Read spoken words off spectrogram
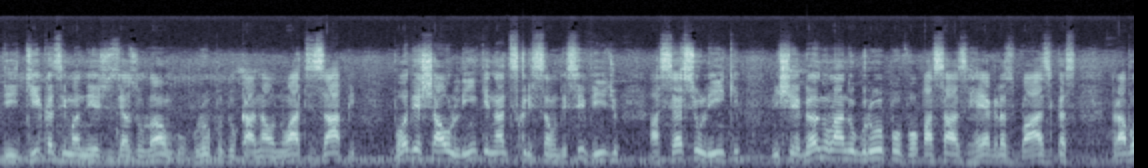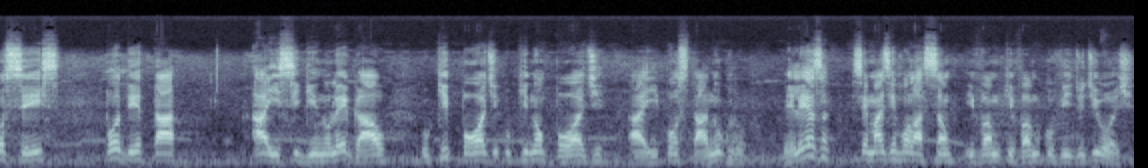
de dicas e manejos de azulão, o grupo do canal no WhatsApp, vou deixar o link na descrição desse vídeo. Acesse o link e chegando lá no grupo, vou passar as regras básicas para vocês poder estar tá aí seguindo legal o que pode, o que não pode aí postar no grupo. Beleza? Sem mais enrolação e vamos que vamos com o vídeo de hoje.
